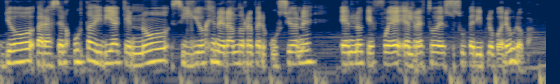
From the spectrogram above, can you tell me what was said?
yo, para ser justa, diría que no siguió generando repercusiones en lo que fue el resto de su periplo por Europa.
